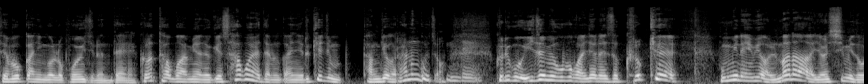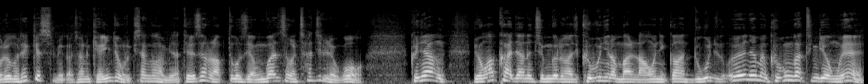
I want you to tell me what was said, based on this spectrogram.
대법관인 걸로 보여지는데 그렇다고 하면 여기에 사과해야 되는 거 아니냐 이렇게 좀 반격을 하는 거죠. 네. 그리고 이재명 후보 관련해서 그렇게 국민의힘이 얼마나 열심히 노력을 했겠습니까? 저는 개인적으로 그렇게 생각합니다. 대선을 앞두고서 연관성을 찾으려고 그냥 명확하지 않은 증거를 가지고 그분이란 말 나오니까 누군지 왜냐하면 그분 같은 경우에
